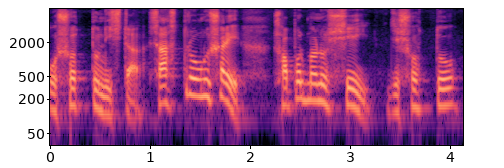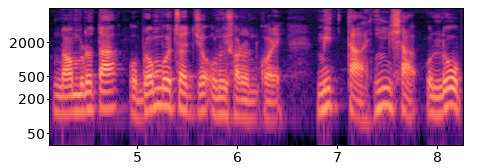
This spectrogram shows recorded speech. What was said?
ও সত্যনিষ্ঠা। শাস্ত্র অনুসারে সফল মানুষ সেই যে সত্য, নম্রতা ও ব্রহ্মচর্য অনুসরণ করে, মিথ্যা, হিংসা ও লোভ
